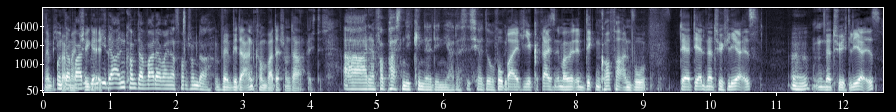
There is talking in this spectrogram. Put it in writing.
Nämlich und bei da war, wenn ihr da ankommt, da war der Weihnachtsmann schon da. Wenn wir da ankommen, war der schon da, richtig. Ah, dann verpassen die Kinder den ja, das ist ja doof. Wobei, wir reisen immer mit einem dicken Koffer an, wo der, der natürlich leer ist. Mhm. Natürlich leer ist.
